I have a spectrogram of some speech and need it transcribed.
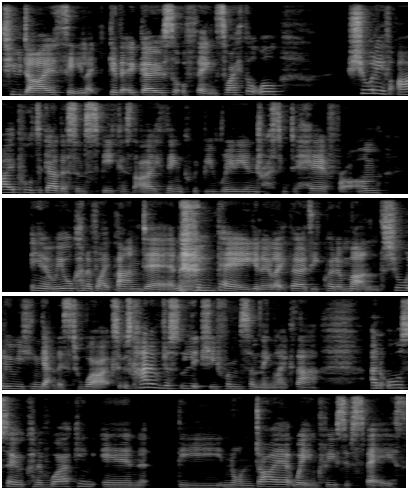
too diety like give it a go sort of thing. So i thought well surely if I pull together some speakers that I think would be really interesting to hear from, you know, we all kind of like band in and pay, you know, like 30 quid a month, surely we can get this to work. So it was kind of just literally from something like that. And also kind of working in the non diet, weight inclusive space.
